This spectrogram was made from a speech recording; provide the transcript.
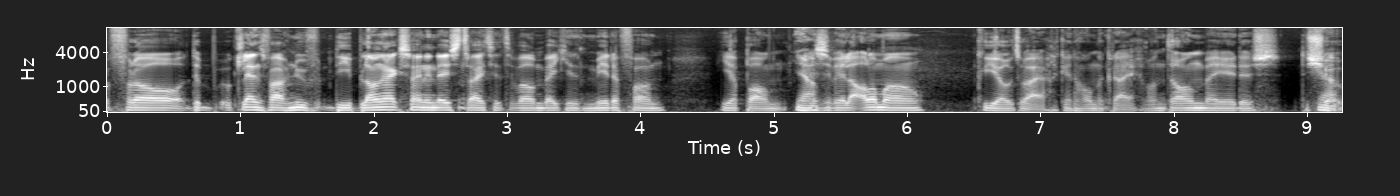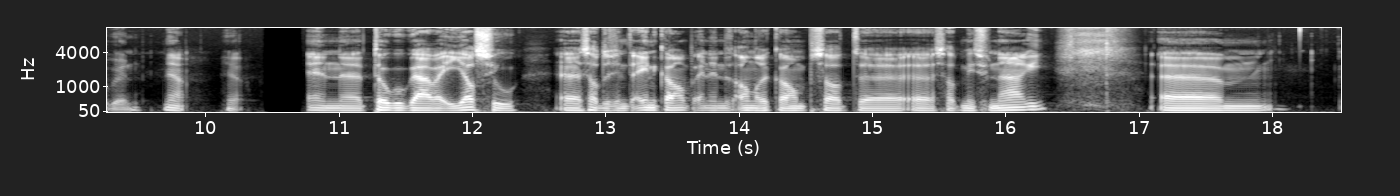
Vooral de clans waar nu die belangrijk zijn in deze strijd zitten wel een beetje in het midden van Japan. Ja. En ze willen allemaal Kyoto eigenlijk in handen krijgen. Want dan ben je dus de shogun. Ja. ja. ja. En Tokugawa Ieyasu zat dus in het ene kamp en in het andere kamp zat, uh, zat Mitsunari. Um,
